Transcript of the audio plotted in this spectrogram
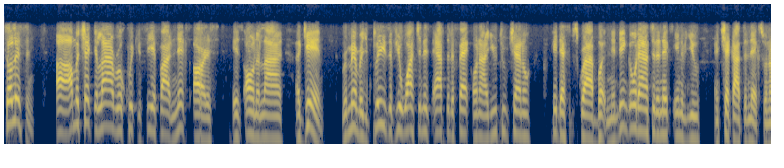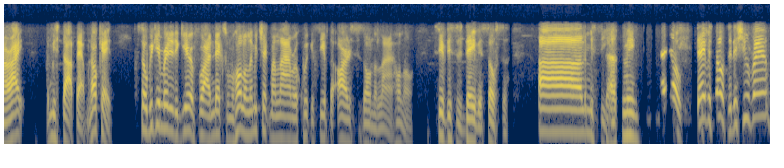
So listen, uh, I'm gonna check the line real quick and see if our next artist is on the line. Again, remember, please, if you're watching this after the fact on our YouTube channel, hit that subscribe button and then go down to the next interview and check out the next one. All right. Let me stop that one. Okay. So we getting ready to gear up for our next one. Hold on, let me check my line real quick and see if the artist is on the line. Hold on. See if this is David Sosa. Uh, let me see. That's me. Hey, yo, David Sosa, this you, fam?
